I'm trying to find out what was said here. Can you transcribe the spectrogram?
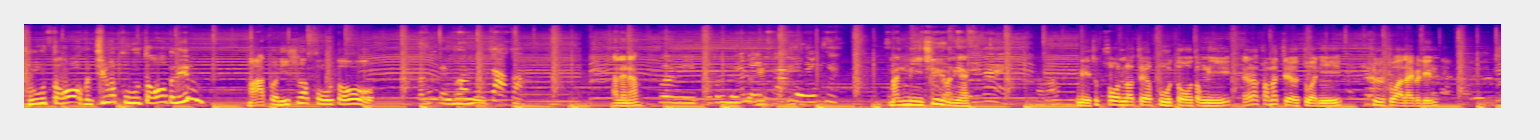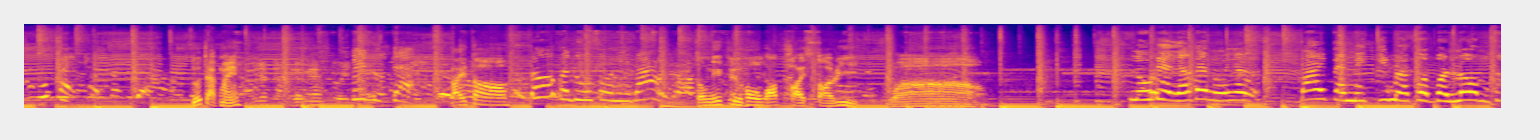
พลูโตมันชื่อว่าพลูโตไปลินหมาตัวนี้ชื่อว่าพลูโตคนรู้จักอะ อะไรนะตัวนี้ตัวนี้อันนี้คือเนี่ยมันมีชื่อมันไงนี่ทุกคนเราเจอพลูโตตรงนี้ แล้วเราก็มาเจอตัวนี้คือตัวอะไรไปลินรู้จักไหมไม่รู้จักไปต่อต้องมาดูตัวนี้บ้างตรงนี้คือ Home of Toy Story ว้าวหนูเห็นแล้วแต่หนูยังได้เป็นมิกกี้มาตัวบนล่มท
